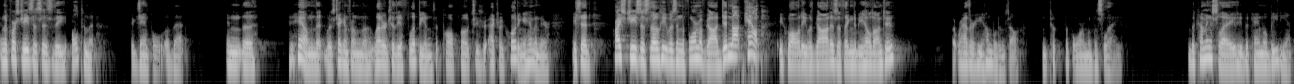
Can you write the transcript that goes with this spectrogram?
And of course, Jesus is the ultimate example of that. In the hymn that was taken from the letter to the Philippians that Paul quotes, he's actually quoting a hymn in there. He said, Christ Jesus, though he was in the form of God, did not count equality with God as a thing to be held onto, but rather he humbled himself and took the form of a slave. Becoming a slave, he became obedient,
